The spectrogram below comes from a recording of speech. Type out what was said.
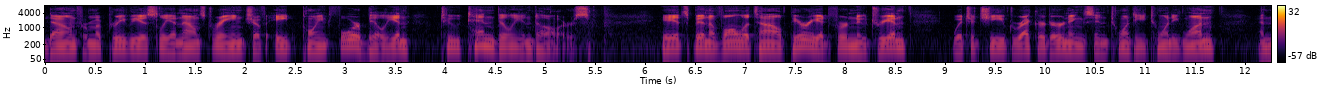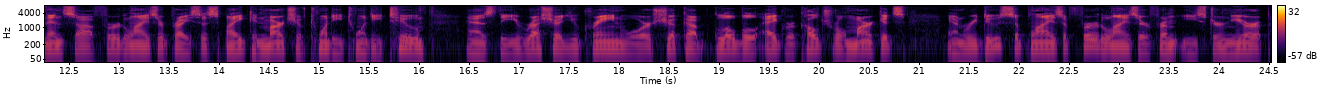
down from a previously announced range of 8.4 billion to 10 billion dollars. It's been a volatile period for Nutrien, which achieved record earnings in 2021 and then saw fertilizer prices spike in March of 2022 as the Russia Ukraine war shook up global agricultural markets and reduce supplies of fertilizer from Eastern Europe.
